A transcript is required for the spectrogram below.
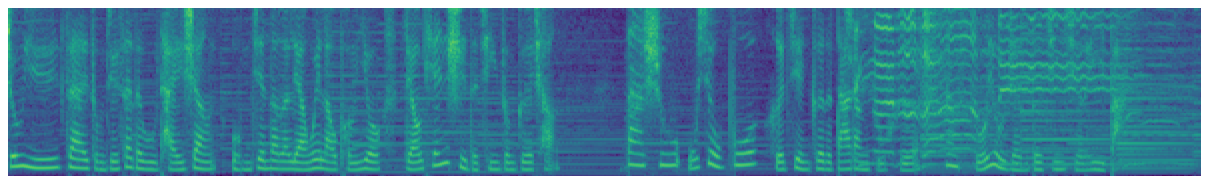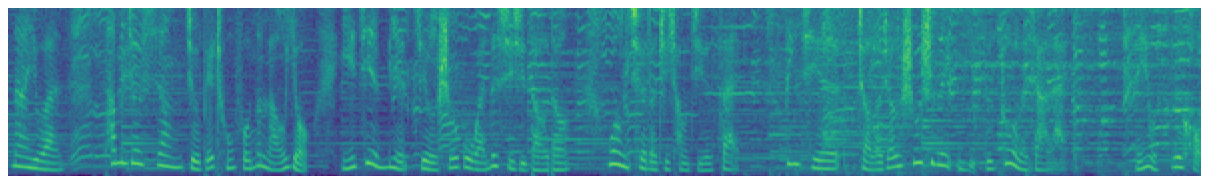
终于在总决赛的舞台上，我们见到了两位老朋友聊天式的轻松歌唱。大叔吴秀波和健哥的搭档组合，让所有人都惊喜了一把。那一晚，他们就像久别重逢的老友，一见面就有说不完的絮絮叨叨，忘却了这场决赛，并且找了张舒适的椅子坐了下来，没有嘶吼，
